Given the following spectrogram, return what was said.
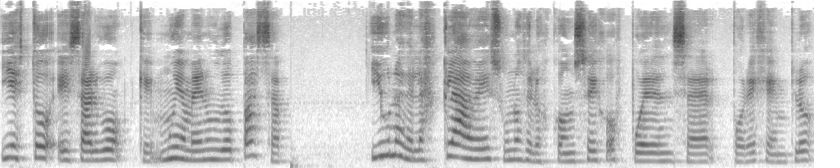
Y esto es algo que muy a menudo pasa. Y una de las claves, unos de los consejos pueden ser, por ejemplo,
